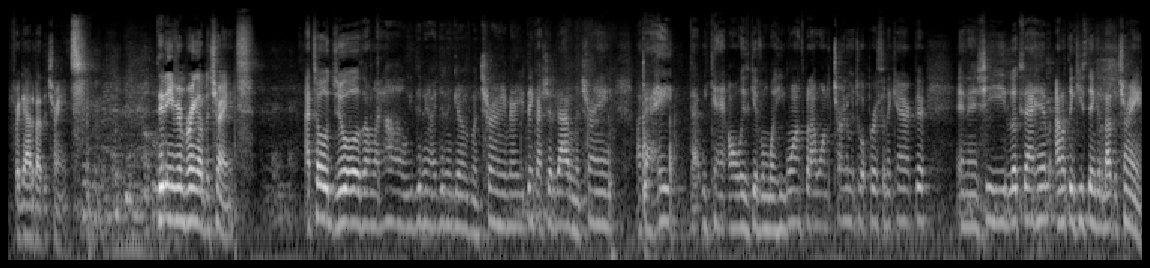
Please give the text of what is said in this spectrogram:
Forgot about the trains. didn't even bring up the trains. I told Jules, I'm like, oh, we didn't, I didn't give him a train, man. You think I should have got him a train? Like, I hate that we can't always give him what he wants, but I want to turn him into a person of character. And then she looks at him. I don't think he's thinking about the train.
